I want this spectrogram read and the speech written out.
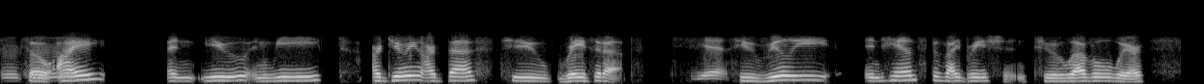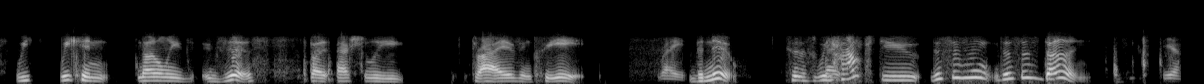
So Mhm. I and you and we are doing our best to raise it up, yes. to really enhance the vibration to a level where we we can not only exist but actually thrive and create Right. the new because we Right. have to this isn't this is done Yeah.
